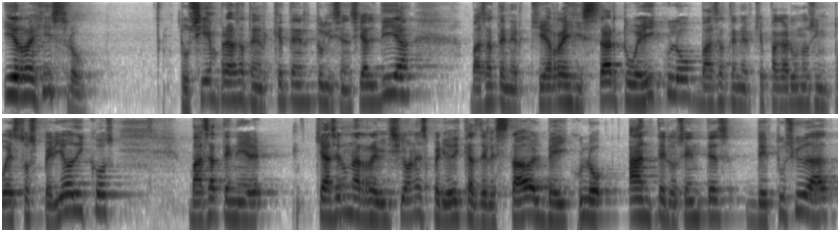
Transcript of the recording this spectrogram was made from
y registro. Tú siempre vas a tener que tener tu licencia al día, vas a tener que registrar tu vehículo, vas a tener que pagar unos impuestos periódicos, vas a tener que hacer unas revisiones periódicas del estado del vehículo ante los entes de tu ciudad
